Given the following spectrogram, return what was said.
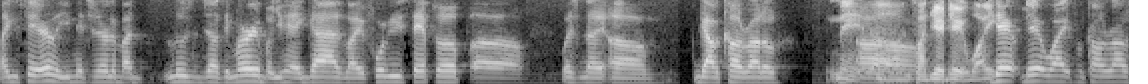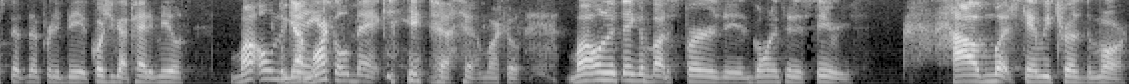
like you said earlier, you mentioned earlier about losing Dejounte Murray, but you had guys like Forbes step up. Uh, what's his name? Um, guy with Colorado. Man, um, um, it's my Derrick, Derrick White. Derek, Derrick White from Colorado stepped up pretty big. Of course, you got Patty Mills. My only we got thing, Marco back. yeah, yeah, Marco. My only thing about the Spurs is going into this series, how much can we trust Demar?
